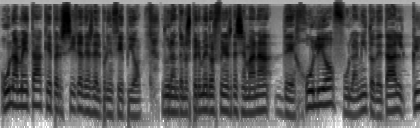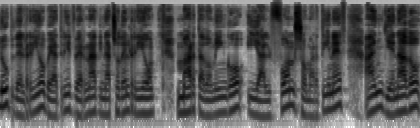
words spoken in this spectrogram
una meta que persigue desde el principio. Durante los primeros fines de semana de julio, Fulanito de Tal, Club del Río, Beatriz Bernat y Nacho del Río, Marta Domingo y Alfonso Martínez han llenado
